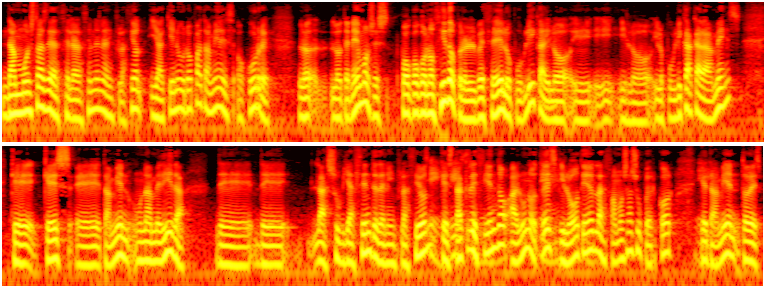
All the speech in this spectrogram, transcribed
dan muestras de aceleración en la inflación. Y aquí en Europa también ocurre. Lo, tenemos, es poco conocido, pero el BCE lo publica y lo, y, lo, y lo publica cada mes, que, que es eh, también una medida de, de, la subyacente de la inflación que está creciendo al 1,3 y luego tienes la famosa supercore que también. Entonces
